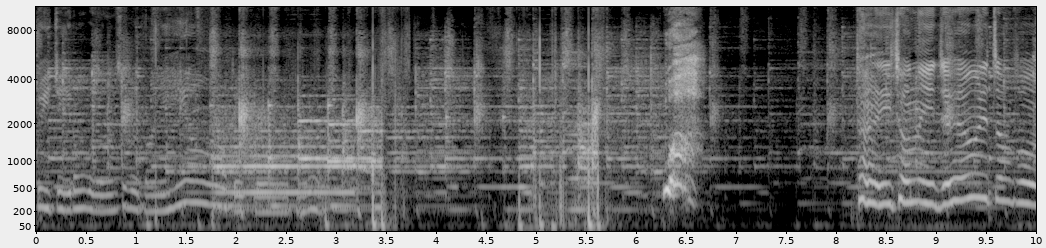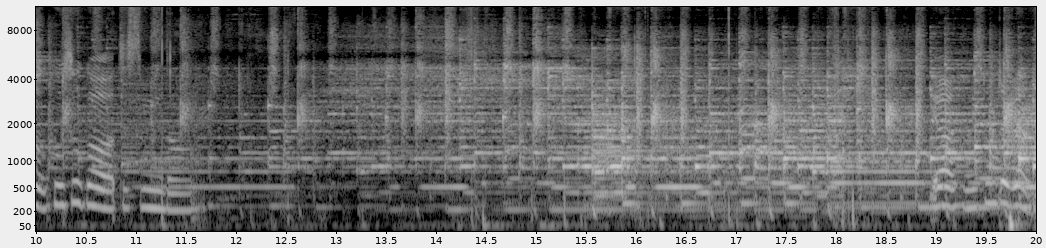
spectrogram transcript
저도 이제 이런 거 연습을 많이 해야 될 거거든요. 와! 다, 저는 이제 회오리 점프 고수가 됐습니다. 야, 너 손잡이 안 돼.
